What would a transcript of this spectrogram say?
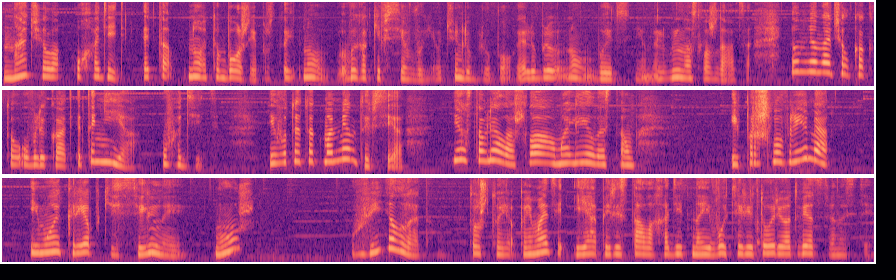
начала уходить. Это, ну, это Божье. Просто, ну, вы, как и все вы. Я очень люблю Бога. Я люблю, ну, быть с Ним. Я люблю наслаждаться. И он меня начал как-то увлекать. Это не я. Уводить. И вот этот момент и все. Я оставляла, шла, молилась там. И прошло время, и мой крепкий, сильный муж увидел в этом то, что я, понимаете, я перестала ходить на его территорию ответственности.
